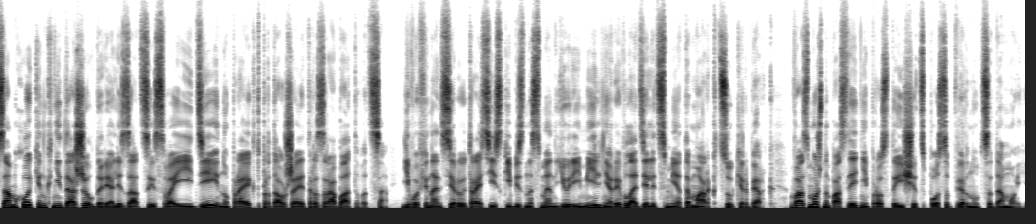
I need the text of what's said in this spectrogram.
Сам Хокинг не дожил до реализации своей идеи, но проект продолжает разрабатываться. Его финансирует российский бизнесмен Юрий Мильнер и владелец мета Марк Цукерберг. Возможно, последний просто ищет способ вернуться домой.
